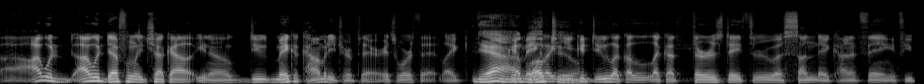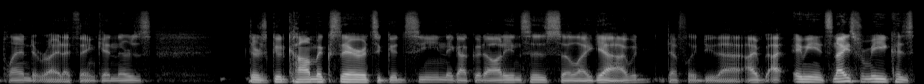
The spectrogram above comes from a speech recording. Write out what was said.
uh, I would, I would definitely check out. You know, do make a comedy trip there. It's worth it. Like, Yeah, you could I'd make love like to. you could do like a like a Thursday through a Sunday kind of thing if you planned it right. I think, and there's there's good comics there. It's a good scene. They got good audiences. So like, yeah, I would definitely do that. I've, I, I mean, it's nice for me because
